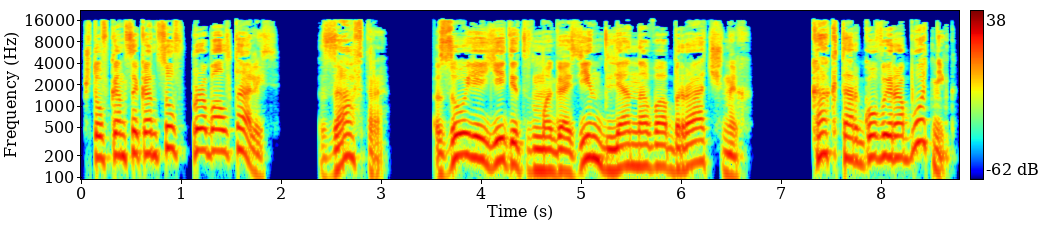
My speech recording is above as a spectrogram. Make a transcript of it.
что в конце концов проболтались. Завтра Зоя едет в магазин для новобрачных. Как торговый работник?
